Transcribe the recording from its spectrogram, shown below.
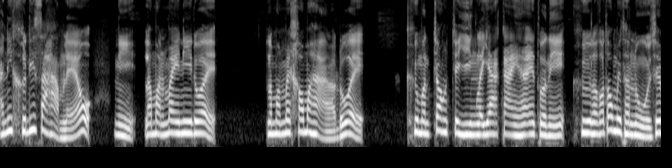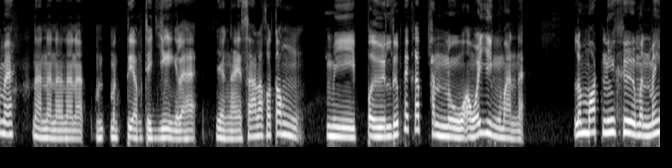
อันนี้คืนที่สามแล้ว นี่แล้วมันไม่นี่ด้วย แล้วมันไม่เข้ามาหาเราด้วย คือมันจ้องจะยิงระยะไกลฮะไอ้ตัวนี้ คือเราก็ต้องมีธนูใช่ไหมนั่นนั่นนั่นนั่นมันมันเตรียมจะยิงอีกแล้วฮะยังไงซะเราก็ต้องมีปืนหรือไม่ก็ธนูเอาไว้ยิงมันอะ แล้วมอดนี้คือมันไม่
